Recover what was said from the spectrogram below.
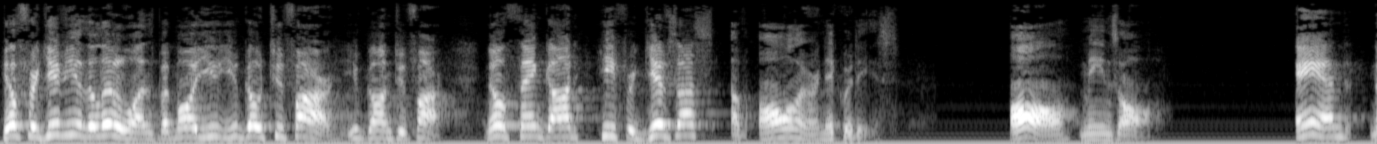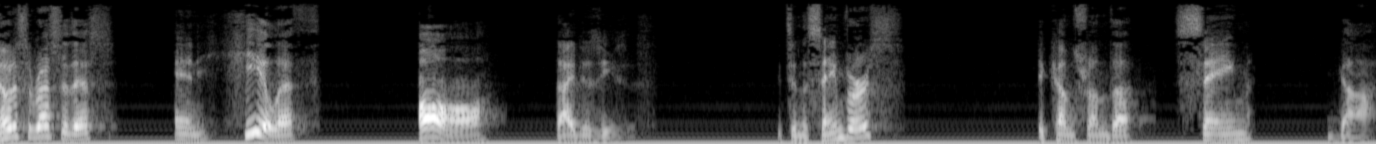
He'll forgive you the little ones, but boy, you, you go too far. You've gone too far. No, thank God, He forgives us of all our iniquities. All means all. And, notice the rest of this, and healeth all thy diseases. It's in the same verse. It comes from the same God.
